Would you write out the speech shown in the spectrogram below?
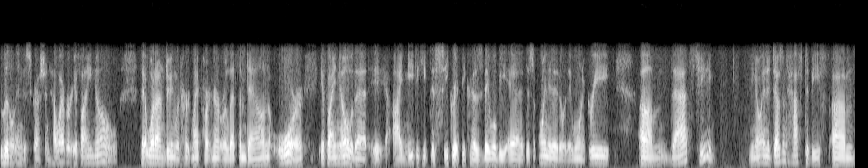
little indiscretion. However, if I know that what I'm doing would hurt my partner or let them down, or if I know that it, I need to keep this secret because they will be uh, disappointed or they won't agree, um, that's cheating. You know, and it doesn't have to be um,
